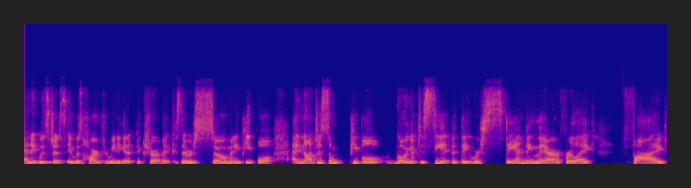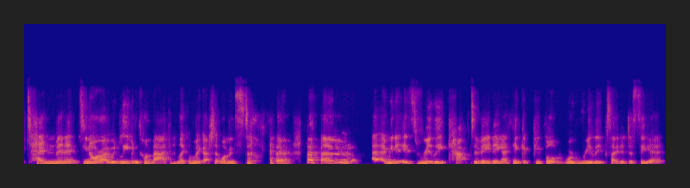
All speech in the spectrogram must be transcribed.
and it was just it was hard for me to get a picture of it because there were so many people and not just some people going up to see it but they were standing there for like five, ten minutes, you know, or I would leave and come back and I'm like, oh my gosh, that woman's still there. um, I mean, it's really captivating. I think people were really excited to see it.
